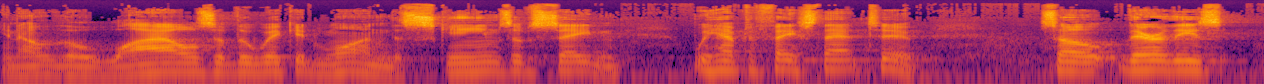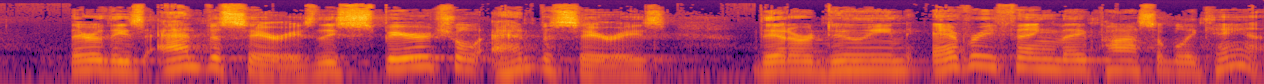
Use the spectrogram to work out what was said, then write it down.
you know, the wiles of the wicked one, the schemes of Satan. We have to face that too. So there are these there are these adversaries, these spiritual adversaries that are doing everything they possibly can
